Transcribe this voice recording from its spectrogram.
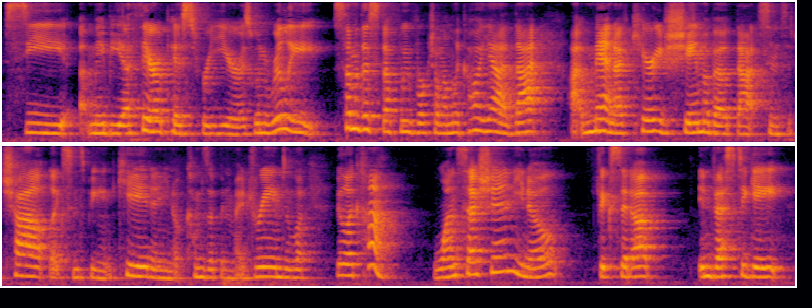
see maybe a therapist for years when really some of the stuff we've worked on I'm like, "Oh yeah, that uh, man, I've carried shame about that since a child, like since being a kid, and you know, it comes up in my dreams. And what you're like, huh, one session, you know, fix it up, investigate,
